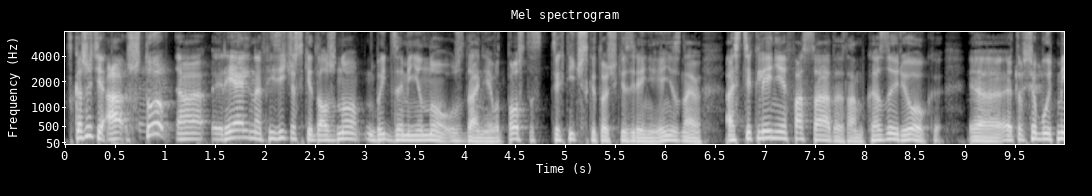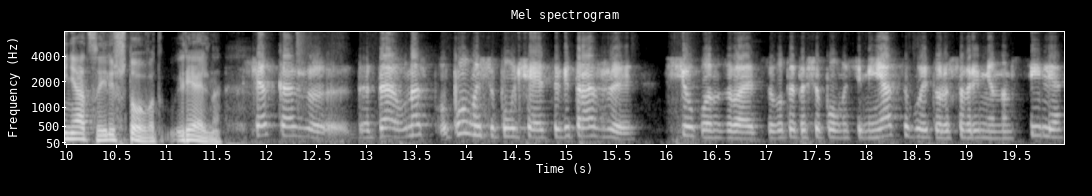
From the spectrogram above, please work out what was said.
Скажите, а да. что а, реально физически должно быть заменено у здания? Вот просто с технической точки зрения, я не знаю, остекление фасада, там, козырек, э, это все будет меняться или что? Вот реально. Сейчас скажу. Да, у нас полностью получается витражи, стекла называется. Вот это все полностью меняться будет уже в современном стиле.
